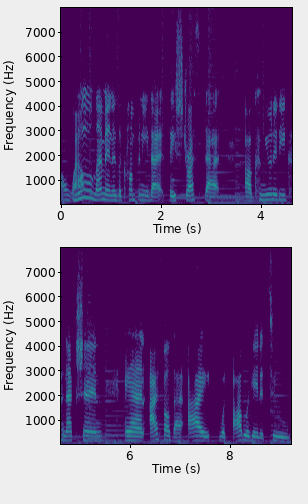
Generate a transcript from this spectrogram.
oh wow. Lululemon is a company that they stress that uh, community connection, and I felt that I was obligated to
